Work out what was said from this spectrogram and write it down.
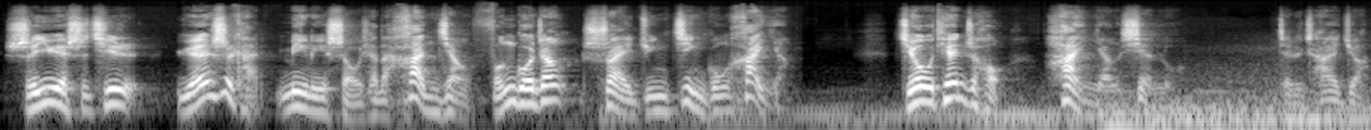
十一月十七日，袁世凯命令手下的悍将冯国璋率军进攻汉阳。九天之后，汉阳陷落。这里插一句啊，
